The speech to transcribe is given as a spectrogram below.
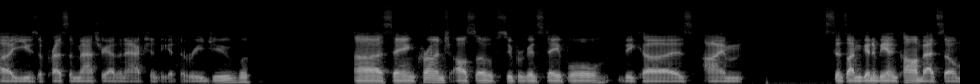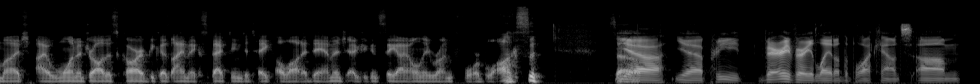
uh, use oppressive mastery as an action to get the rejuve. Uh, Saiyan crunch also super good staple because I'm since I'm going to be in combat so much, I want to draw this card because I'm expecting to take a lot of damage. As you can see, I only run four blocks. so. Yeah, yeah, pretty very very light on the block counts. Um,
